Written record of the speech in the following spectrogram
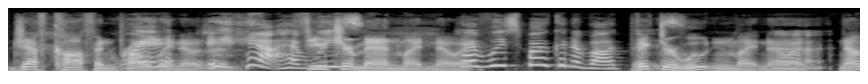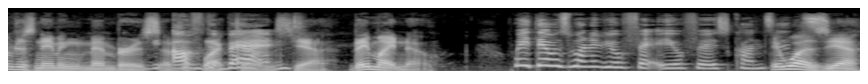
Jeff Coffin probably Wait, knows it. yeah, have we Future s- Man might know it. Have we spoken about this? Victor Wooten might know Uh, it. Now I'm just naming members the- of, the Flecktones. Yeah, they might know. Wait, that was one of your fa- your first concerts. It was, yeah.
